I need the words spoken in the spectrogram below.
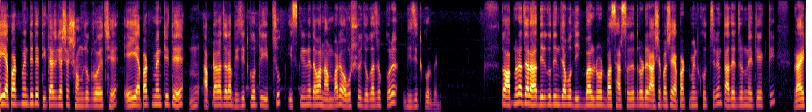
এই অ্যাপার্টমেন্টটিতে তিতাস গ্যাসের সংযোগ রয়েছে। এই অ্যাপার্টমেন্টটিতে আপনারা যারা ভিজিট করতে ইচ্ছুক স্ক্রিনে দেওয়া নাম্বারে অবশ্যই যোগাযোগ করে ভিজিট করবেন। তো আপনারা যারা দীর্ঘদিন যাবত ইকবাল রোড বা সার সৈয়দ রোডের আশেপাশে অ্যাপার্টমেন্ট খুঁজছিলেন, তাদের জন্য এটি একটি রাইট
